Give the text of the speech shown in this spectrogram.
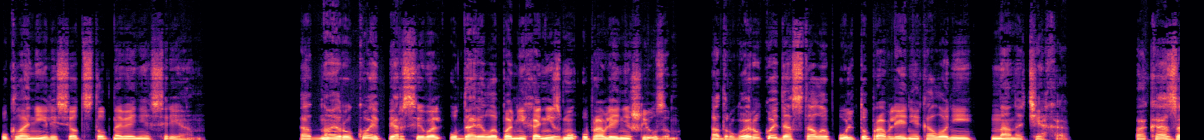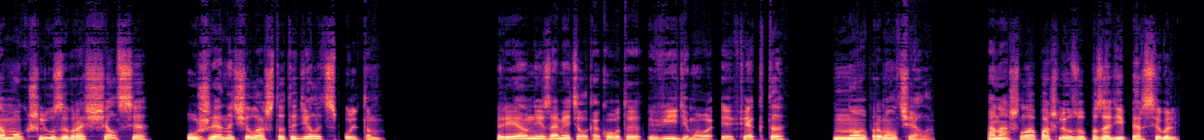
уклонились от столкновения с Риан. Одной рукой Персиваль ударила по механизму управления шлюзом, а другой рукой достала пульт управления колонией нанотеха. Пока замок шлюза вращался, уже начала что-то делать с пультом. Риан не заметил какого-то видимого эффекта, но промолчала. Она шла по шлюзу позади Персиваль,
